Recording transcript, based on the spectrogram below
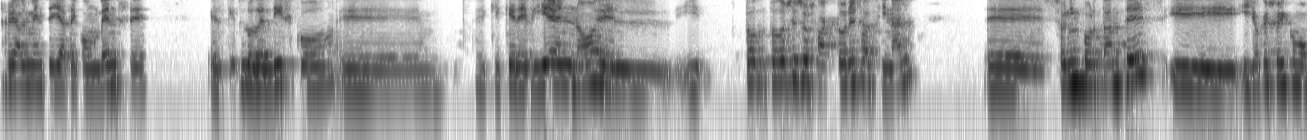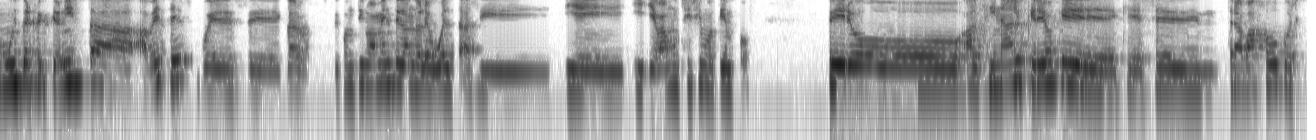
realmente ya te convence, el título del disco, eh, que quede bien, ¿no? y todos esos factores al final eh, son importantes y, yo que soy como muy perfeccionista a veces, pues eh, claro, estoy continuamente dándole vueltas y, lleva muchísimo tiempo. Pero al final creo que, ese trabajo, pues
